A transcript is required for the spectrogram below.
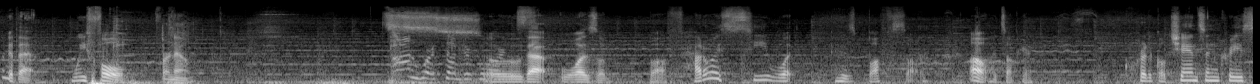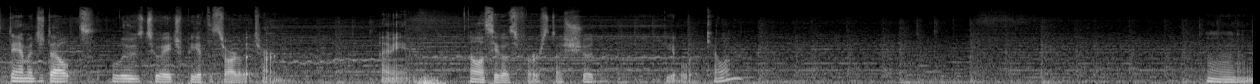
Look at that. We full for now. Onward, So that was a buff. How do I see what his buffs are? Oh, it's up here. Critical chance increase, damage dealt, lose 2 HP at the start of the turn. I mean, unless he goes first, I should be able to kill him. Hmm.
